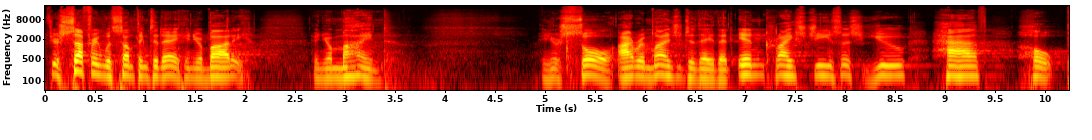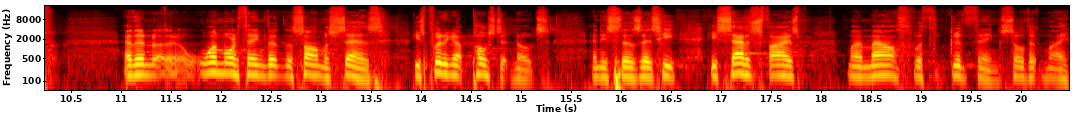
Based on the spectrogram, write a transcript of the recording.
If you're suffering with something today in your body, in your mind, in your soul, I remind you today that in Christ Jesus you have hope. And then uh, one more thing that the psalmist says he's putting up post it notes. And he says, as he, he satisfies my mouth with good things so that my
